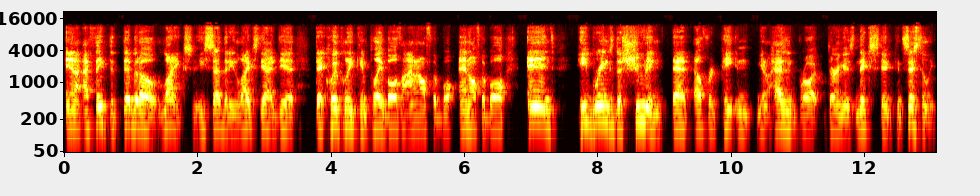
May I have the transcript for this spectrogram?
and i think that thibodeau likes he said that he likes the idea that Quickley can play both on and off the ball and off the ball and he brings the shooting that Elfrid Payton, you know, hasn't brought during his Knicks stint consistently.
